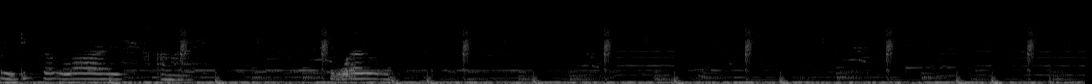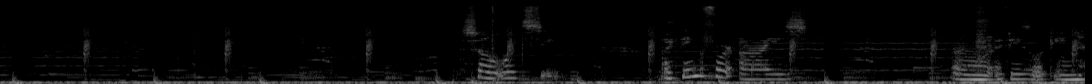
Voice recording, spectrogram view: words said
They do a large eye. Whoa. Let's see. I think for eyes, uh, if he's looking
